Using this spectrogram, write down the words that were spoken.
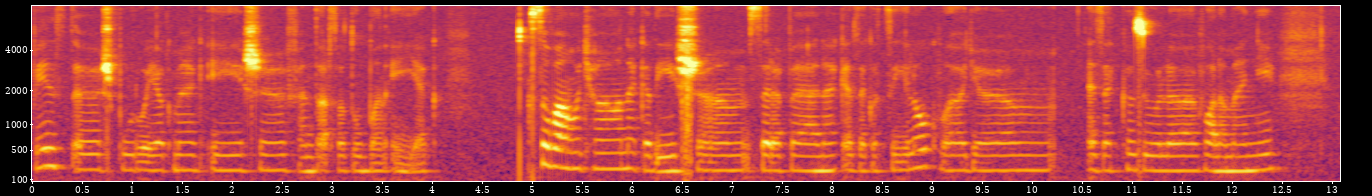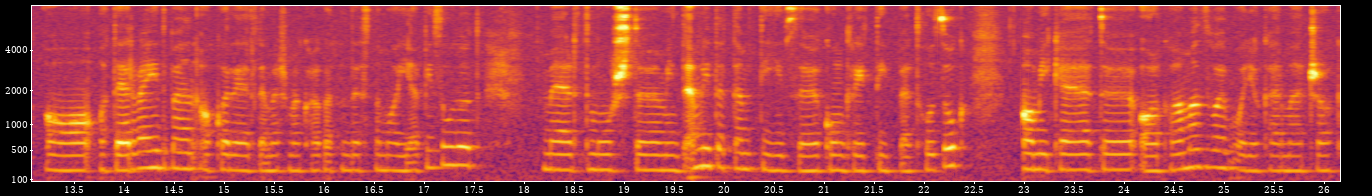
pénzt spóroljak meg, és fenntarthatóbban éljek. Szóval, hogyha neked is szerepelnek ezek a célok, vagy ezek közül valamennyi a, terveidben, akkor érdemes meghallgatnod ezt a mai epizódot, mert most, mint említettem, 10 uh, konkrét tippet hozok, amiket alkalmazva, vagy akár már csak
